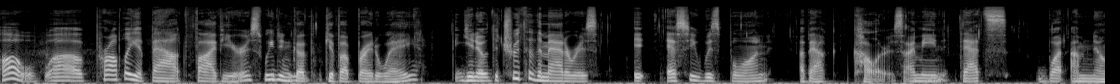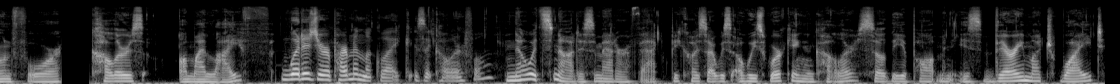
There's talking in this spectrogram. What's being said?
Oh, uh, probably about five years. We didn't mm-hmm. go, give up right away. You know, the truth of the matter is, it, Essie was born about colors. I mean, mm. that's what I'm known for. Colors are my life. What does your apartment look like? Is it colorful? No, it's not, as a matter of fact, because I was always working in color. So the apartment is very much white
